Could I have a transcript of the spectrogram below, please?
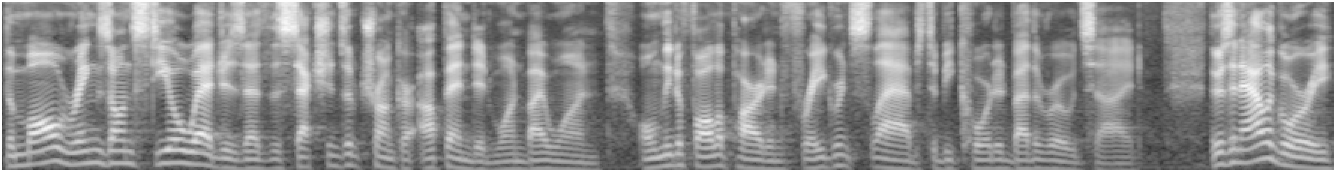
The maul rings on steel wedges as the sections of trunk are upended one by one, only to fall apart in fragrant slabs to be corded by the roadside. There's an allegory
